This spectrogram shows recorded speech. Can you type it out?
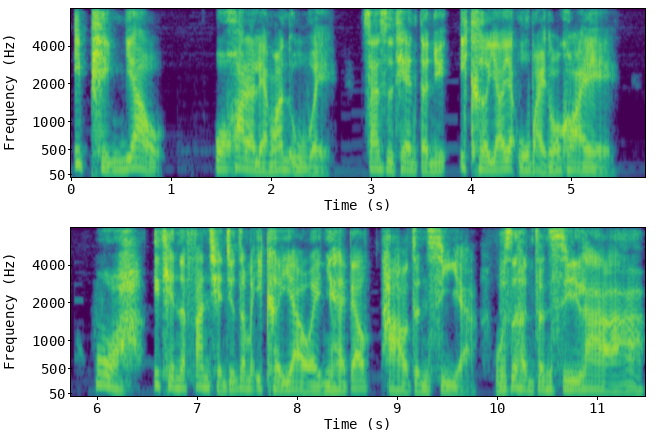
一瓶药我花了两万五诶，三十天等于一颗药要五百多块诶。哇，一天的饭钱就这么一颗药诶，你还不要好好珍惜呀？我是很珍惜啦。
